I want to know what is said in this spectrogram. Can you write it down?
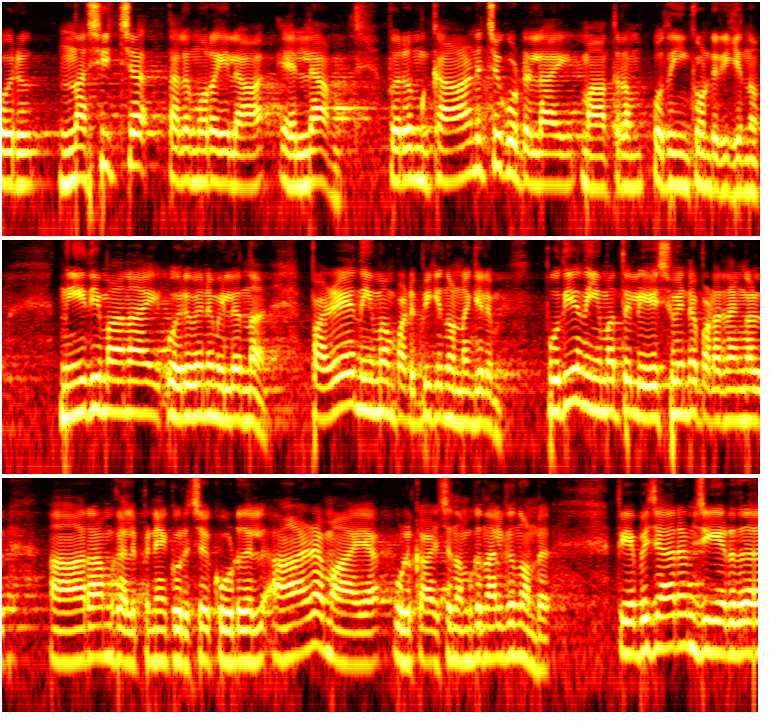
ഒരു നശിച്ച തലമുറയിൽ എല്ലാം വെറും കാണിച്ചു കൂട്ടലായി മാത്രം ഒതുങ്ങിക്കൊണ്ടിരിക്കുന്നു. നീതിമാനായി ഒരുവനുമില്ലെന്ന് പഴയ നിയമം പഠിപ്പിക്കുന്നുണ്ടെങ്കിലും പുതിയ നിയമത്തിൽ യേശുവിന്റെ പഠനങ്ങൾ ആറാം കൽപ്പനയെക്കുറിച്ച് കൂടുതൽ ആഴമായ ഉൾക്കാഴ്ച നമുക്ക് നൽകുന്നുണ്ട്. വ്യഭിചാരം ചെയ്യരുത്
